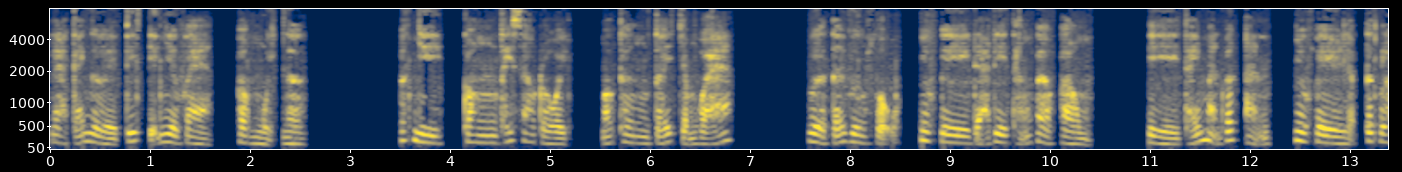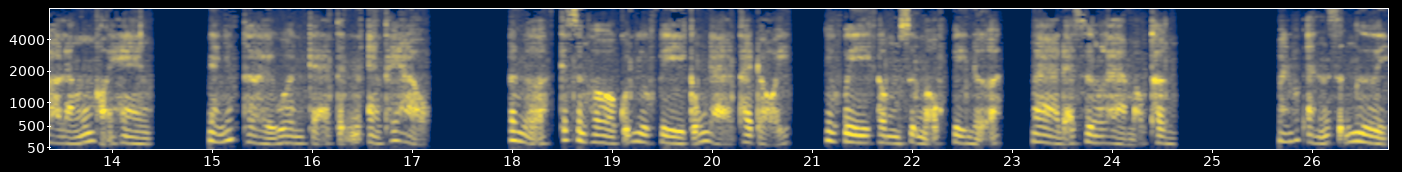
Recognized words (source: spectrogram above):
là cái người tiết chỉ như vàng, không nguyệt ngân. Bất nhi, con thấy sao rồi, mẫu thân tới chậm quá. Vừa tới vương phủ, Như Phi đã đi thẳng vào phòng, thì thấy mạnh vất ảnh, Như Phi lập tức lo lắng hỏi hàng. Nàng nhất thời quên cả tỉnh An Thế Hậu. Hơn nữa, cách xưng hô của Như Phi cũng đã thay đổi, Như Phi không xưng mẫu Phi nữa, mà đã xưng là mẫu thân. Mạnh vất ảnh sững người,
